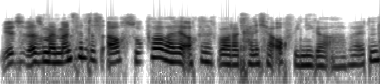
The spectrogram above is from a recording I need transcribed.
also mein Mann findet das auch super, weil er auch gesagt, boah, dann kann ich ja auch weniger arbeiten.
